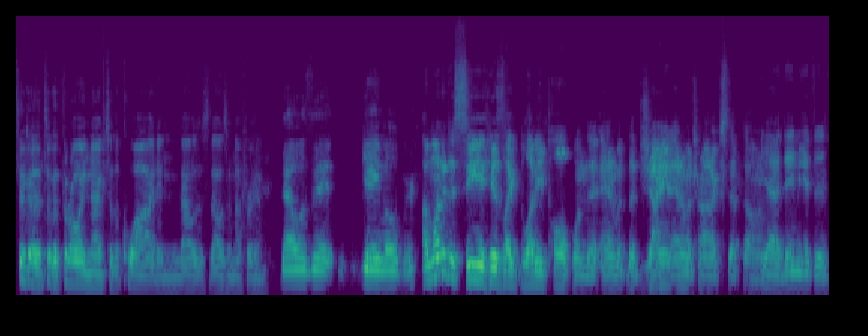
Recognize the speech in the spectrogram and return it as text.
took a took a throwing knife to the quad, and that was that was enough for him. that was it. Game over. I wanted to see his like bloody pulp when the anim- the giant animatronic stepped on him. Yeah, I didn't even get to.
